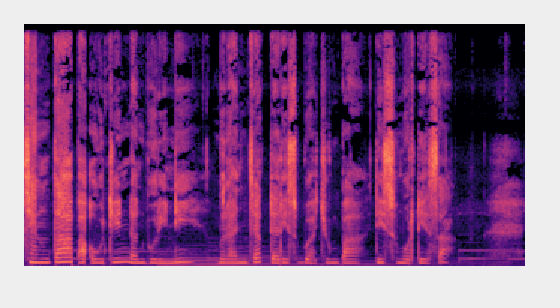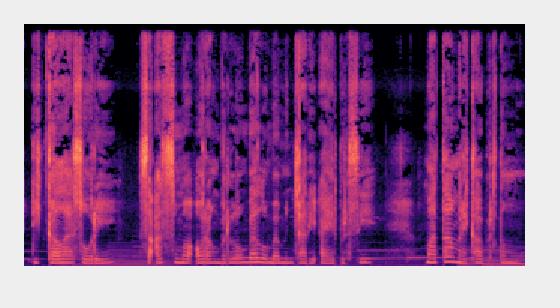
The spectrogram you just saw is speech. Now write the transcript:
Cinta Pak Udin dan Bu Rini beranjak dari sebuah jumpa di sumur desa. Di kala sore, saat semua orang berlomba-lomba mencari air bersih, mata mereka bertemu,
